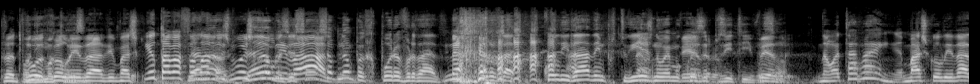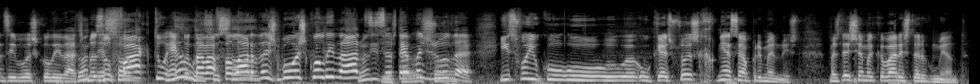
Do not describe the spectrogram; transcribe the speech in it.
Pronto, boa qualidade coisa. e mais. Eu estava a falar não, não, das boas não, qualidades. Só, só, não, para repor a verdade. Não. Repor a verdade. qualidade em português não, é uma Pedro, coisa positiva. Pedro, só. não, está bem, más qualidades e boas qualidades. Pronto, mas é o só... facto é que eu estava a falar só... das boas qualidades. Pronto, Isso até me ajuda. Só... Isso foi o que, o, o, o que as pessoas reconhecem ao Primeiro-Ministro. Mas deixa-me acabar este argumento.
